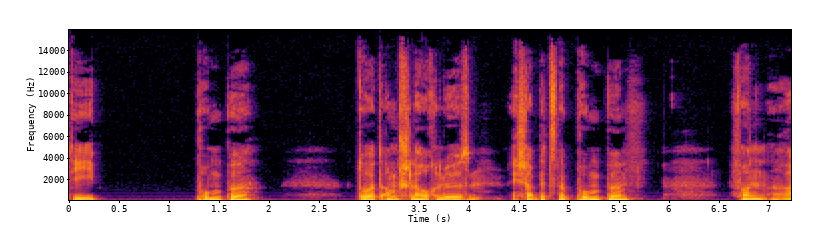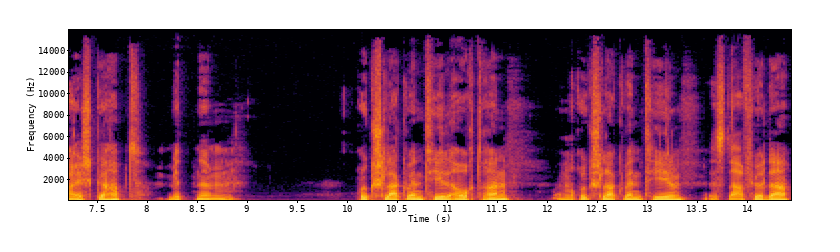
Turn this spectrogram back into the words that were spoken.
die Pumpe dort am Schlauch lösen. Ich habe jetzt eine Pumpe von Reich gehabt mit einem Rückschlagventil auch dran. Ein Rückschlagventil ist dafür da,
